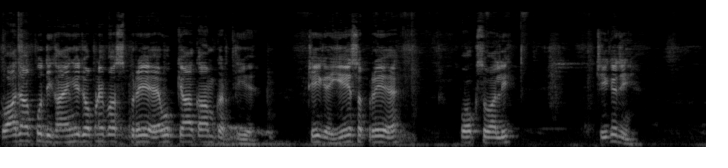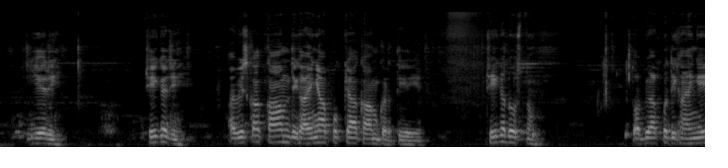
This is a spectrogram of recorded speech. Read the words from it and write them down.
तो आज आपको दिखाएँगे जो अपने पास स्प्रे है, वो क्या काम करती है, ठीक है? ये स्प्रे है पॉक्स वाली, ठीक है जी? ये रही। ठीक है जी। अब इसका काम दिखाएँगे आपको क्या काम करती है ये। ठीक है दोस्तों। तो अभी आपको दिखाएँगे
